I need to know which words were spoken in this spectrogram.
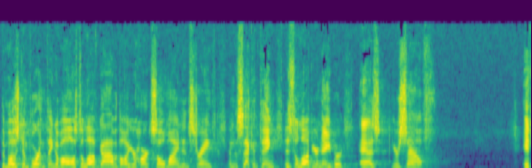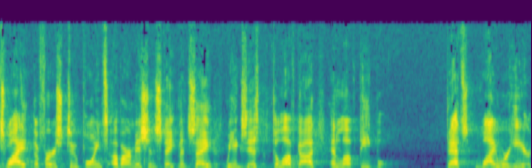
the most important thing of all is to love God with all your heart, soul, mind, and strength. And the second thing is to love your neighbor as yourself. It's why the first two points of our mission statement say we exist to love God and love people. That's why we're here.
